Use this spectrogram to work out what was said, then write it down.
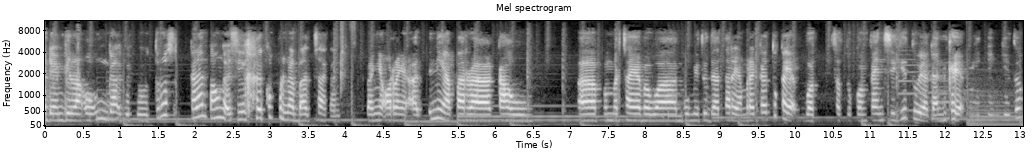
Ada yang bilang oh enggak gitu. Terus kalian tahu nggak sih? Aku pernah baca kan banyak orang yang ini ya para kaum uh, pemercaya bahwa bumi itu datar ya. Mereka tuh kayak buat satu konvensi gitu ya kan kayak meeting gitu.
